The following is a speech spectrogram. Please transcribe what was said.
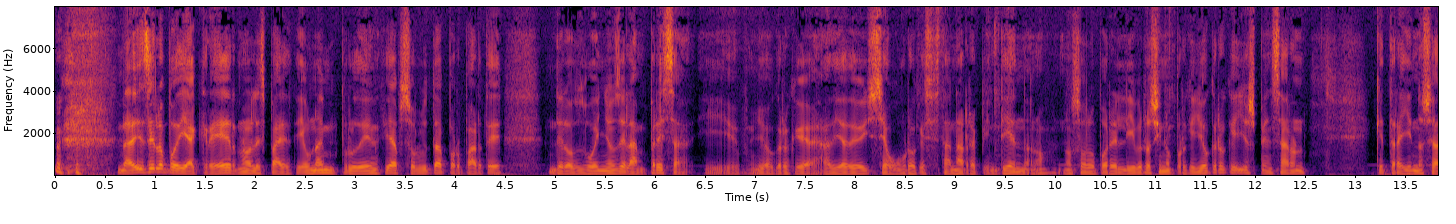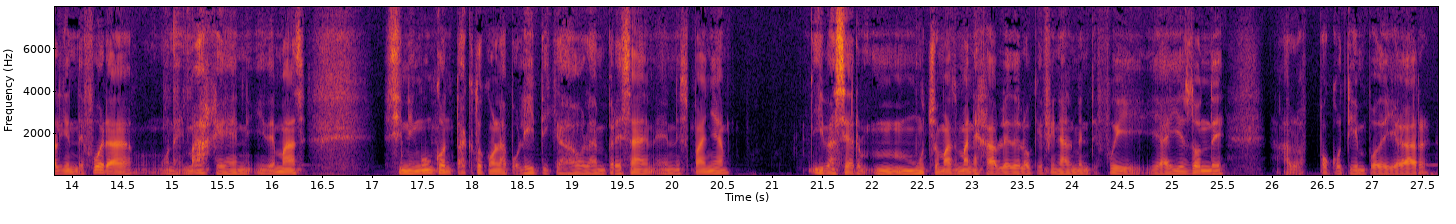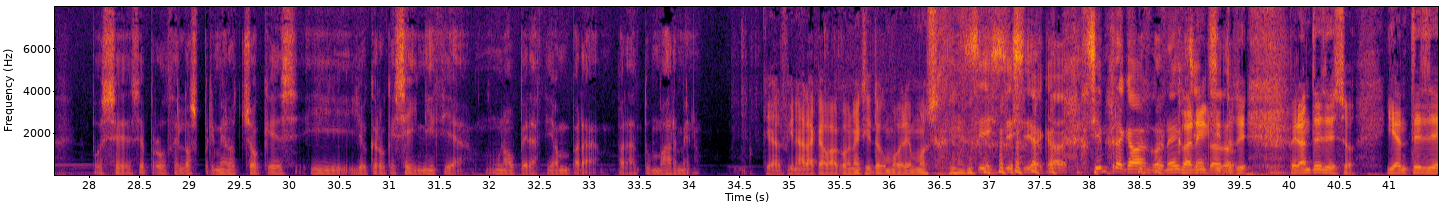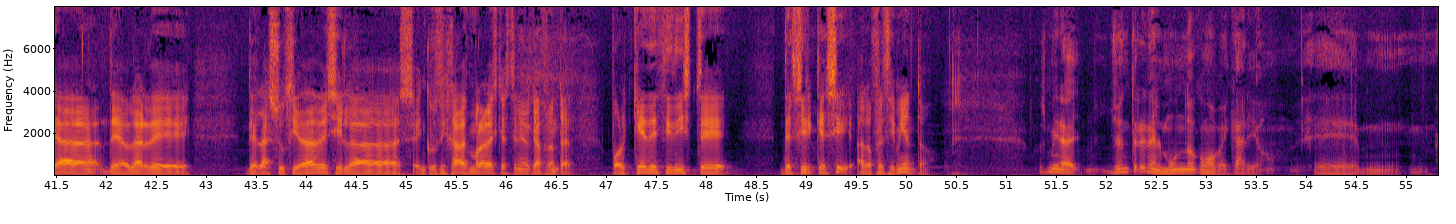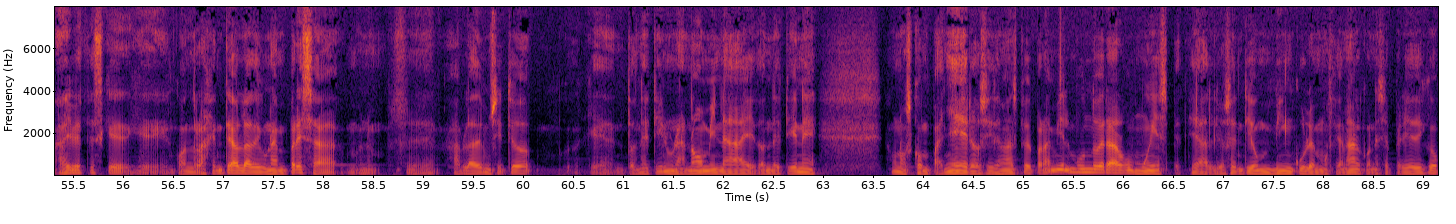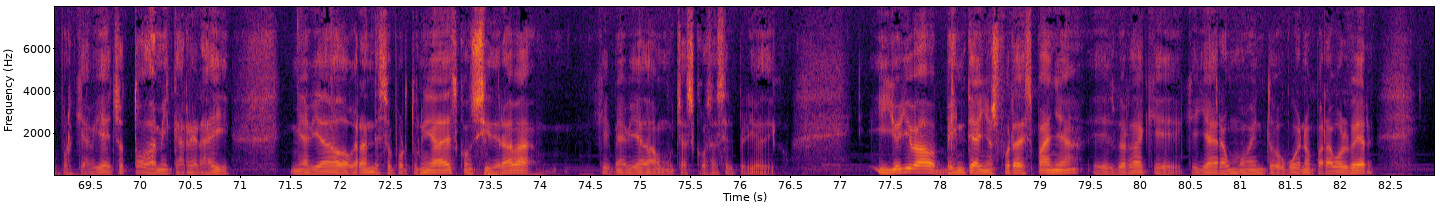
Nadie se lo podía creer, ¿no? Les parecía una imprudencia absoluta por parte de los dueños de la empresa. Y yo creo que a día de hoy seguro que se están arrepintiendo, ¿no? No solo por el libro, sino porque yo creo que ellos pensaron que trayéndose a alguien de fuera, una imagen y demás, sin ningún contacto con la política o la empresa en, en España, iba a ser mucho más manejable de lo que finalmente fui. Y ahí es donde, a lo poco tiempo de llegar, pues se, se producen los primeros choques y yo creo que se inicia una operación para, para tumbarme. ¿no? Que al final acaba con éxito, como veremos. Sí, sí, sí, acaba- siempre acaban con éxito. con éxito, ¿no? sí. Pero antes de eso, y antes de, a- de hablar de, de las suciedades y las encrucijadas morales que has tenido que afrontar, ¿por qué decidiste decir que sí al ofrecimiento? Pues mira, yo entré en el mundo como becario. Eh, hay veces que, que cuando la gente habla de una empresa, bueno, pues, eh, habla de un sitio que, donde tiene una nómina y donde tiene unos compañeros y demás, pero para mí el mundo era algo muy especial. Yo sentía un vínculo emocional con ese periódico porque había hecho toda mi carrera ahí. Me había dado grandes oportunidades, consideraba que me había dado muchas cosas el periódico. Y yo llevaba 20 años fuera de España, es verdad que, que ya era un momento bueno para volver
